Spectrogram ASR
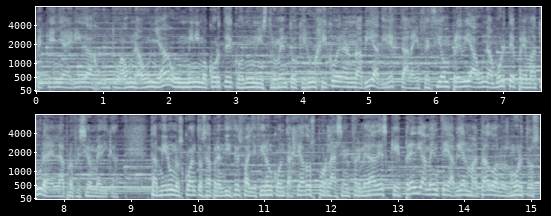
Pequeña herida junto a una uña, un mínimo corte con un instrumento quirúrgico eran una vía directa a la infección previa a una muerte prematura en la profesión médica. También unos cuantos aprendices fallecieron contagiados por las enfermedades que previamente habían matado a los muertos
